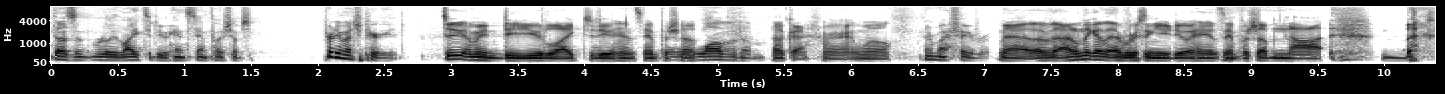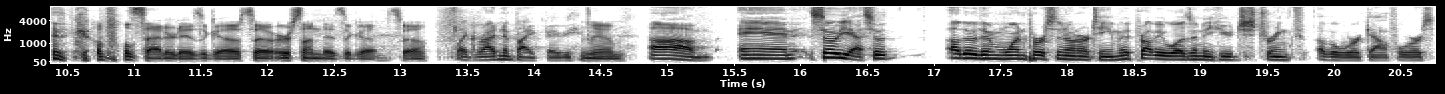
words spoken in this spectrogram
doesn't really like to do handstand push-ups, pretty much. Period. Do you, I mean, do you like to do handstand push-ups? Love them. Okay, all right. Well, They're my favorite. yeah, I don't think I've ever seen you do a handstand push-up not a couple Saturdays ago, so or Sundays ago. So It's like riding a bike, baby. yeah, Um, And so yeah, so other than one person on our team, it probably wasn't a huge strength of a workout for us.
